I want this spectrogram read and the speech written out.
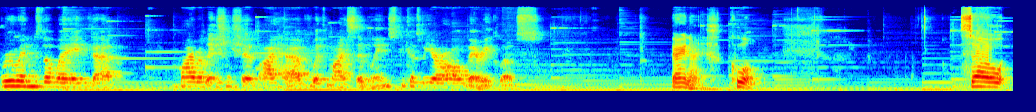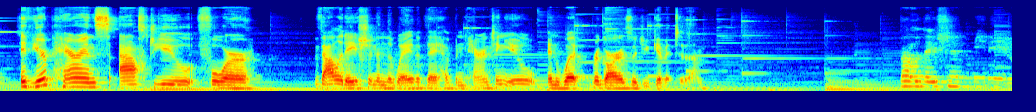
ruined the way that my relationship I have with my siblings because we are all very close. Very nice. Cool. So, if your parents asked you for validation in the way that they have been parenting you, in what regards would you give it to them? Validation meaning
